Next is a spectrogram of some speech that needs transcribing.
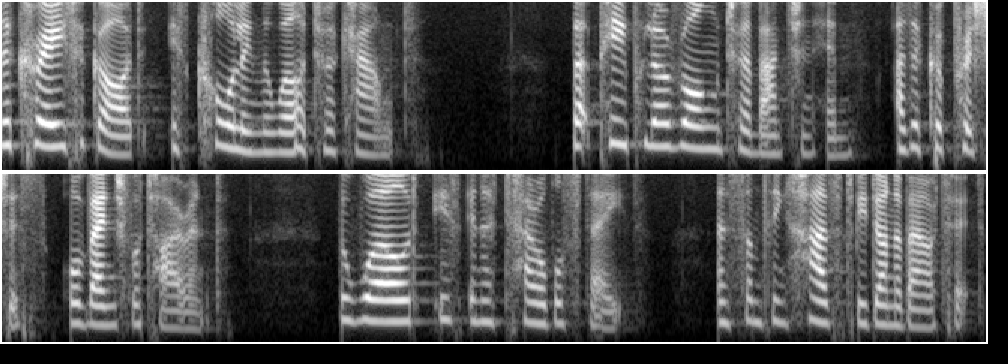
the Creator God is calling the world to account. But people are wrong to imagine Him as a capricious or vengeful tyrant. The world is in a terrible state, and something has to be done about it.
